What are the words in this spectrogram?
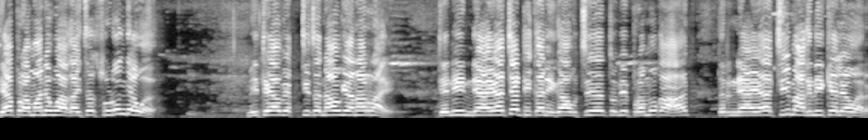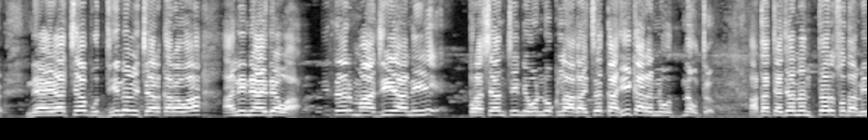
त्याप्रमाणे वागायचं सोडून द्यावं. मी त्या व्यक्तीचं नाव घेणार नाही. त्यांनी न्यायाच्या ठिकाणी गावचे तुम्ही प्रमुख आहात तर न्यायाची मागणी केल्यावर न्यायाच्या बुद्धीनं विचार करावा आणि न्याय द्यावा. तर माझी आणि प्रशांतची निवडणूक लागायचं काही कारण नव्ह नव्हतं. आता त्याच्यानंतर सुद्धा मी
